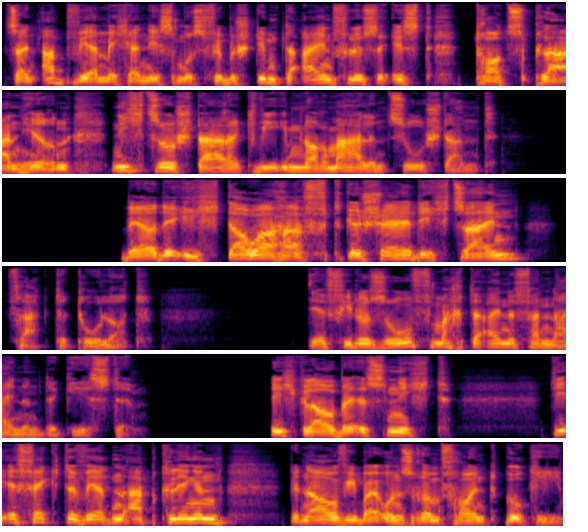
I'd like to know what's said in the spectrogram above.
sein Abwehrmechanismus für bestimmte Einflüsse ist, trotz Planhirn, nicht so stark wie im normalen Zustand. Werde ich dauerhaft geschädigt sein? fragte Tolot. Der Philosoph machte eine verneinende Geste. Ich glaube es nicht. Die Effekte werden abklingen, genau wie bei unserem Freund Guki.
